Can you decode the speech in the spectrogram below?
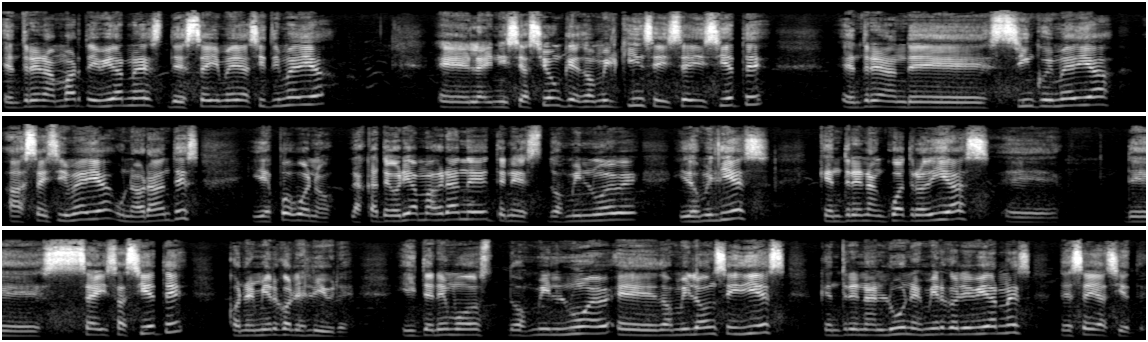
entrenan martes y viernes de 6 y media a 7 y media, eh, la iniciación que es 2015, 16 y 17, entrenan de 5 y media a 6 y media, una hora antes, y después, bueno, las categorías más grandes tenés 2009 y 2010, que entrenan cuatro días, eh, de 6 a 7, con el miércoles libre. Y tenemos 2009, 2011 eh, y 10, que entrenan lunes, miércoles y viernes, de 6 a 7.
